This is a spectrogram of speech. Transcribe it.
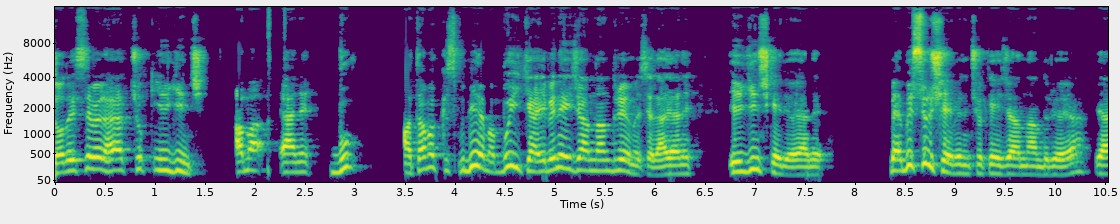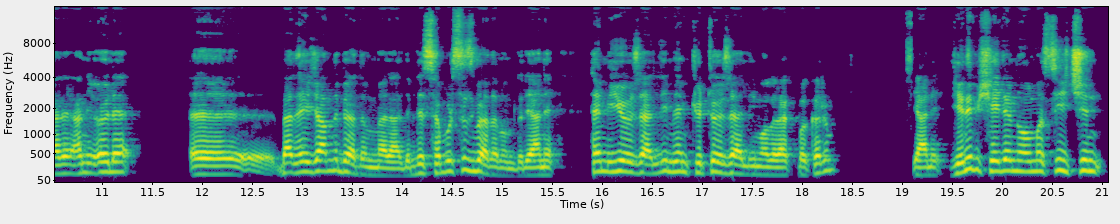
dolayısıyla böyle hayat çok ilginç. Ama yani bu atama kısmı değil ama bu hikaye beni heyecanlandırıyor mesela. Yani ilginç geliyor yani. Ben bir sürü şey beni çok heyecanlandırıyor ya. Yani hani öyle e, ben heyecanlı bir adamım herhalde. Bir de sabırsız bir adamımdır. Yani hem iyi özelliğim hem kötü özelliğim olarak bakarım. Yani yeni bir şeylerin olması için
